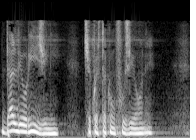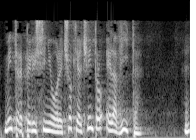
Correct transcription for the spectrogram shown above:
dalle origini c'è questa confusione, mentre per il Signore ciò che è al centro è la vita. Eh?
